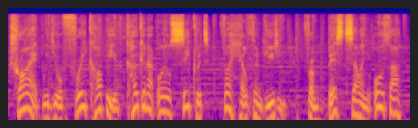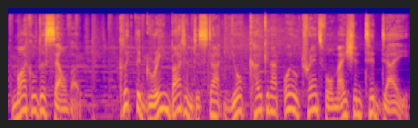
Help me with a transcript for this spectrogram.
Try it with your free copy of Coconut Oil Secrets for Health and Beauty from best selling author Michael DiSalvo. Click the green button to start your coconut oil transformation today.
